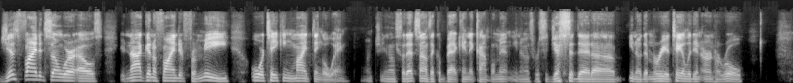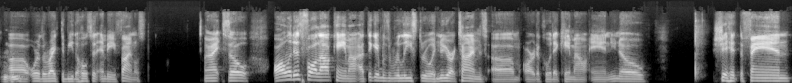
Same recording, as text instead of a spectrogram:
Just find it somewhere else. You're not going to find it from me or taking my thing away. Which, you know, so that sounds like a backhanded compliment. You know, as we're suggested that, uh, you know, that Maria Taylor didn't earn her role mm-hmm. uh, or the right to be the host of the NBA Finals. All right. So all of this fallout came out. I think it was released through a New York Times um, article that came out, and you know, shit hit the fan.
